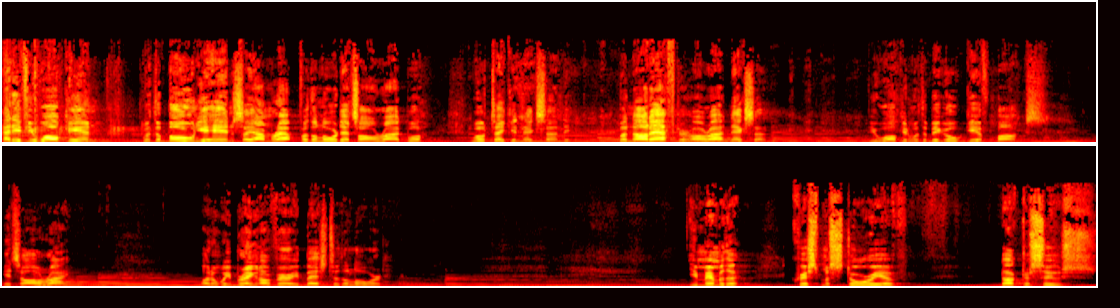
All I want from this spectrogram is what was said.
And if you walk in with a bow on your head and say, I'm wrapped for the Lord, that's all right. We'll, we'll take it next Sunday. But not after, all right, next Sunday. If you walk in with a big old gift box, it's all right. Why don't we bring our very best to the Lord? You remember the Christmas story of Dr. Seuss,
